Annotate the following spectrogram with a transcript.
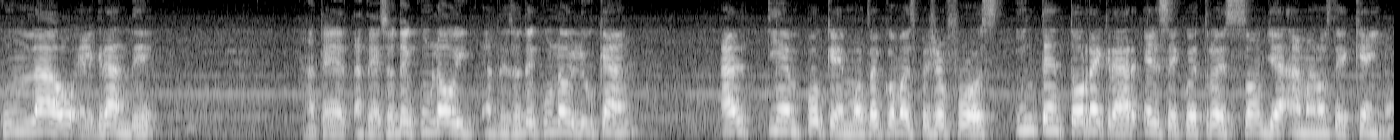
Kun Lao el Grande antecesor de de Lao y Liu Kang, al tiempo que Mortal Kombat Special Force intentó recrear el secuestro de Sonja a manos de Kano,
